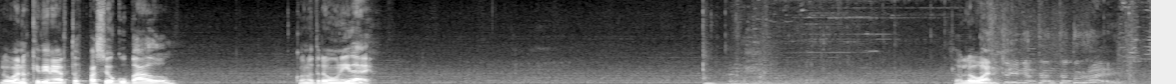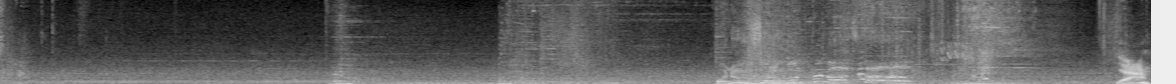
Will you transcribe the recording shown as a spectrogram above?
Lo bueno es que tiene harto espacio ocupado con otras unidades. Eso es lo bueno. Ya.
